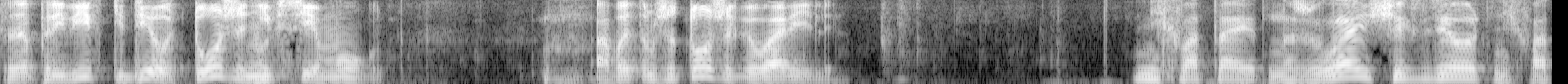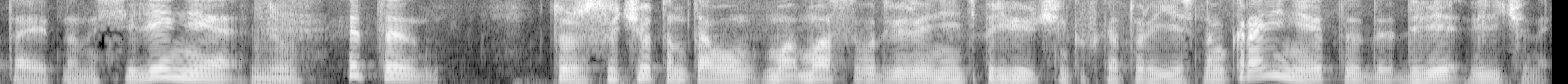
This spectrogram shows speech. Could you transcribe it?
Э, прививки делать тоже не все могут. Об этом же тоже говорили. Не хватает на желающих сделать, не хватает на население. Ну. Это тоже с учетом того массового движения антипрививочников, которые есть на Украине, это две величины.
